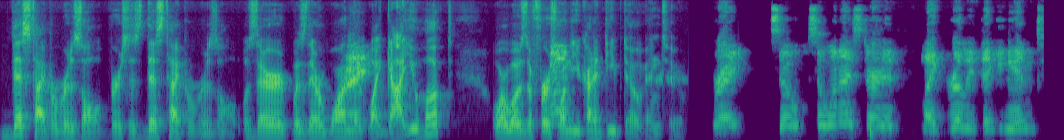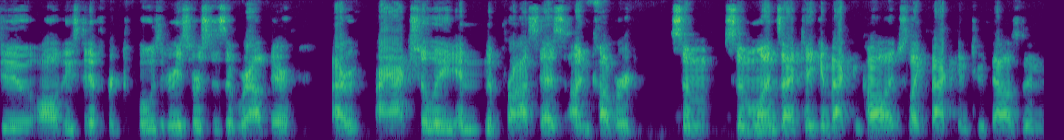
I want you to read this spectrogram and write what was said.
this type of result versus this type of result. Was there was there one right. that like got you hooked, or was the first well, one that you kind of deep dove into? Right. So so when I started like really digging into all these different tools and resources that were out there, I I actually in the process uncovered some some ones I'd taken back in college, like back in 2000,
